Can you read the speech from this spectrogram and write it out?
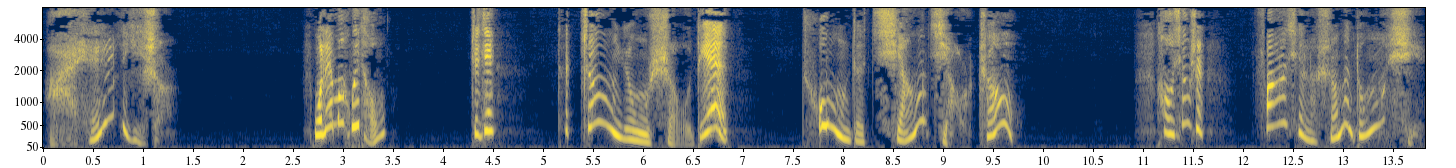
哎了一声，我连忙回头，只见他正用手电冲着墙角照，好像是发现了什么东西。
